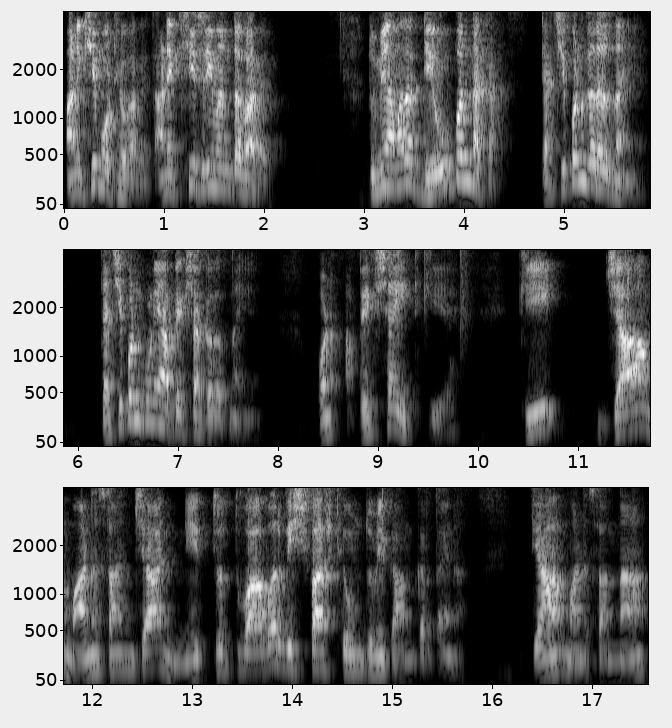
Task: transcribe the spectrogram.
आणखी मोठे व्हावेत. आणखी श्रीमंत व्हावेत. तुम्ही आम्हाला देऊ पण नका. त्याची पण गरज नाहीये. त्याची पण कुणी अपेक्षा करत नाहीये. पण अपेक्षा इतकी आहे की ज्या माणसांच्या नेतृत्वावर विश्वास ठेवून तुम्ही काम करताय ना त्या माणसांना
